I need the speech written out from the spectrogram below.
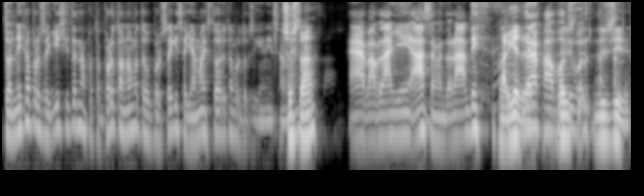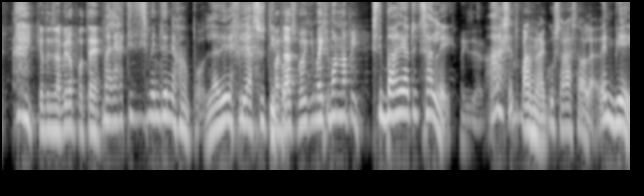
Τον είχα προσεγγίσει, ήταν από τα πρώτα ονόματα που προσέγγισα για My Story όταν πρωτοξεκινήσαμε. Σωστά. Ε, Παυλάκι, άσε με τώρα. Βαριέται. δεν έχω να πω τίποτα. και δεν ξαναπήρω ποτέ. Μα λέγα τι σημαίνει δεν έχω να πω. Δηλαδή, ρε φίλε, αυτός τύπος. Φαντάσου που έχει μόνο να πει. Στην παρέα του τι θα λέει. Δεν ξέρω. Άσε του Παναθηναϊκού τώρα στα όλα. NBA.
